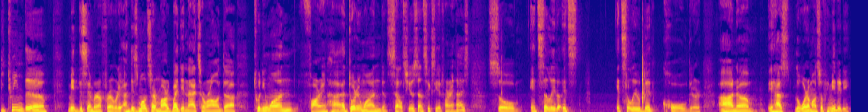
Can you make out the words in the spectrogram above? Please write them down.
between the mid December and February, and these months are marked by the nights around uh, 21 Fahrenheit, uh, 21 Celsius and 68 Fahrenheit. So it's a little it's it's a little bit colder and um, it has lower amounts of humidity.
